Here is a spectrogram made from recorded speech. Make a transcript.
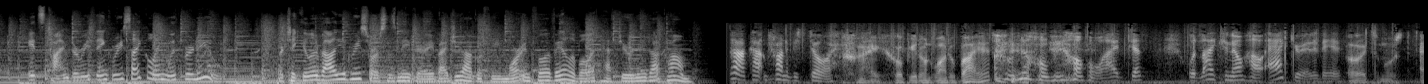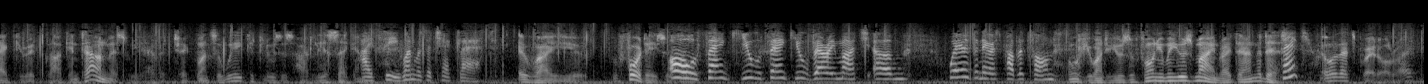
It's time to rethink recycling with Renew. Particular valued resources may vary by geography. More info available at heftyrenew.com. Park out in front of his door. I hope you don't want to buy it. Oh, no, no. I just would like to know how accurate it is. Oh, it's the most accurate clock in town, miss. We have it checked once a week. It loses hardly a second. I see. When was the check last? Uh, why, uh, four days ago. Oh, thank you. Thank you very much. Um, where's the nearest public phone? Oh, if you want to use a phone, you may use mine right there on the desk. Thank you. Oh, that's quite all right.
